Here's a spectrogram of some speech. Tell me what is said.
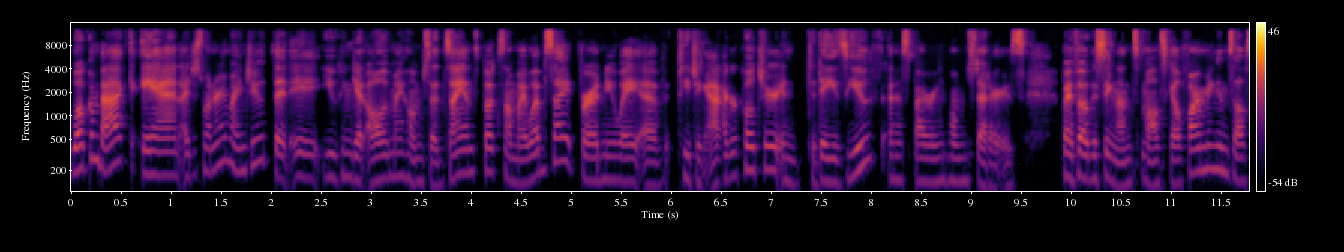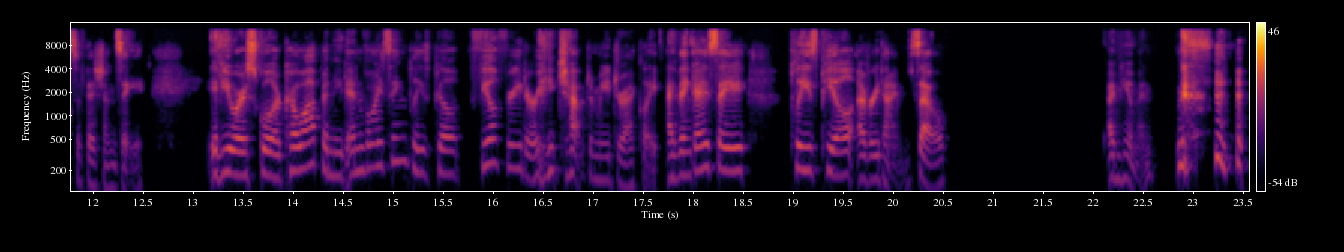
welcome back. And I just want to remind you that it, you can get all of my homestead science books on my website for a new way of teaching agriculture in today's youth and aspiring homesteaders by focusing on small scale farming and self sufficiency. If you are a school or co op and need invoicing, please feel, feel free to reach out to me directly. I think I say please peel every time. So, I'm human.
